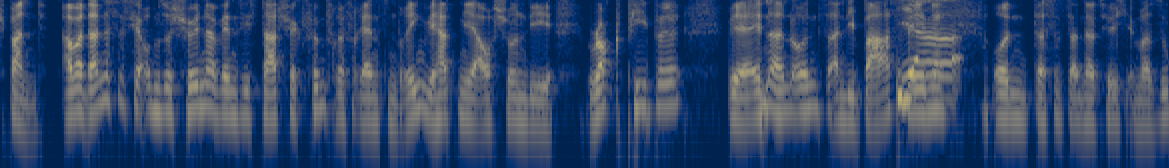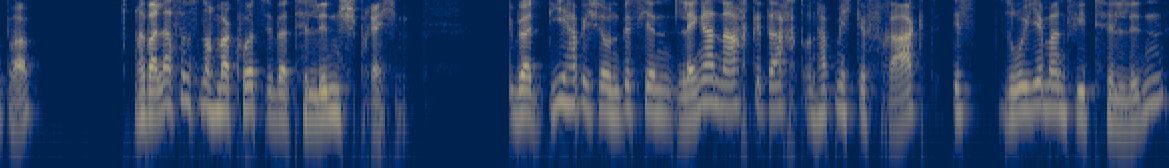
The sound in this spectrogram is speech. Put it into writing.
Spannend. Aber dann ist es ja umso schöner, wenn sie Star Trek 5 Referenzen bringen. Wir hatten ja auch schon die Rock People. Wir erinnern uns an die Bar-Szene. Ja. Und das ist dann natürlich immer super. Aber lass uns noch mal kurz über Tillin sprechen. Über die habe ich so ein bisschen länger nachgedacht und habe mich gefragt, ist so jemand wie Tillin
